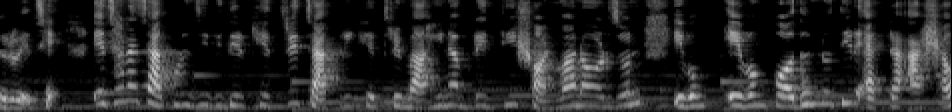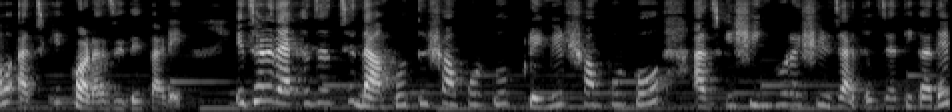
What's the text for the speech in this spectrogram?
রয়েছে। এছাড়া চাকরিজীবীদের ক্ষেত্রে চাকরি ক্ষেত্রে মাহিনা বৃদ্ধি, সম্মান অর্জন এবং এবং পদোন্নতির একটা আশাও আজকে করা যেতে পারে। এছাড়া দেখা যাচ্ছে দাম্পত্য সম্পর্ক, প্রেমের সম্পর্ক আজকে সিংহ রাশির জাতক জাতিকাদের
